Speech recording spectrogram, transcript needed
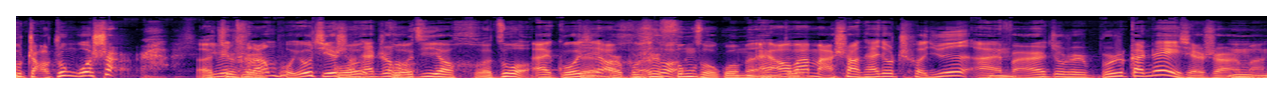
不找中国事儿啊，因为特朗普尤其是上台之后国国，际要合作，哎国际对而不是封锁国门。哎，奥巴马上台就撤军，哎，嗯反正就是不是干这些事儿嘛。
